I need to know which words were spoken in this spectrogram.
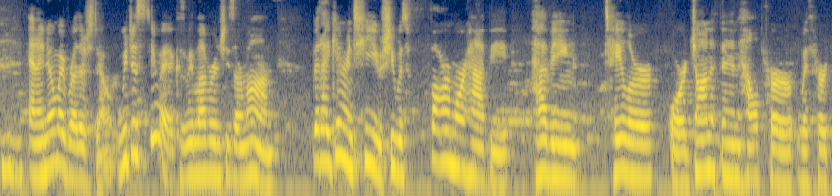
Mm-hmm. And i know my brothers don't. We just do it because we love her and she's our mom. But i guarantee you she was far more happy having taylor or jonathan help her with her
